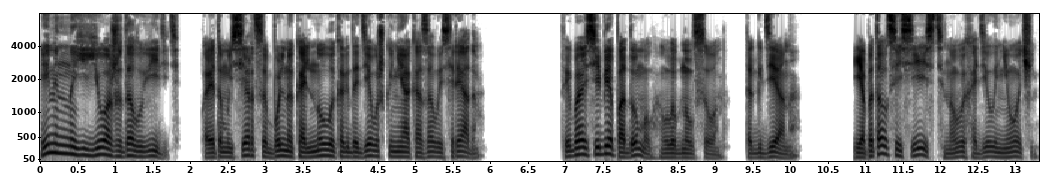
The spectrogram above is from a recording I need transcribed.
Именно ее ожидал увидеть, поэтому сердце больно кольнуло, когда девушка не оказалась рядом. «Ты бы о себе подумал», — улыбнулся он. «Так где она?» Я пытался сесть, но выходило не очень.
